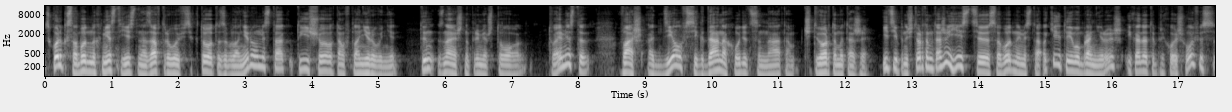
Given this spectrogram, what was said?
сколько свободных мест есть на завтра в офисе. Кто-то запланировал места, ты еще там в планировании. Ты знаешь, например, что твое место, ваш отдел всегда находится на там четвертом этаже. И типа на четвертом этаже есть э, свободные места. Окей, ты его бронируешь, и когда ты приходишь в офис,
